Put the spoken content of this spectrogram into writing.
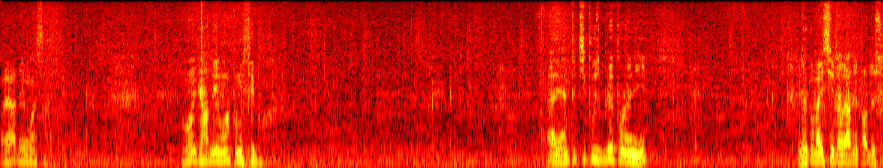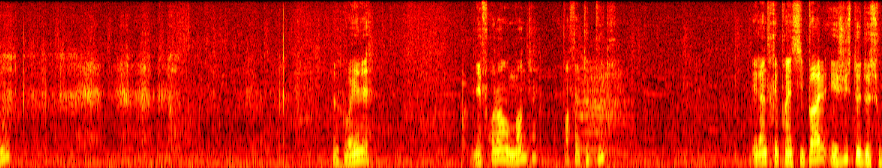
Regardez-moi ça. Regardez-moi comme c'est beau. Allez, un petit pouce bleu pour le nid. Donc on va essayer de regarder par-dessous. Donc vous voyez, les, les frelons montent par cette poutre. Et l'entrée principale est juste dessous.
